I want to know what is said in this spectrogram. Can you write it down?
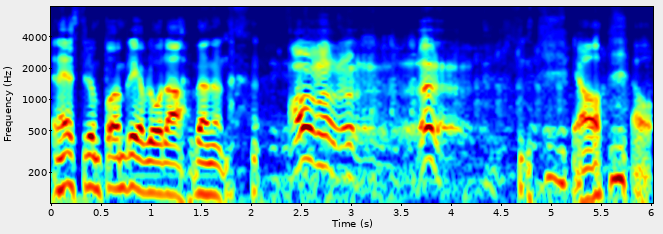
en hästrumpa och en brevlåda, vännen. ja, ja.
